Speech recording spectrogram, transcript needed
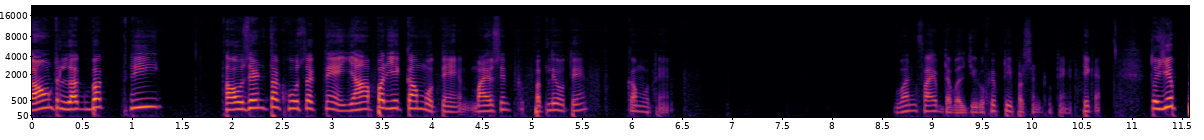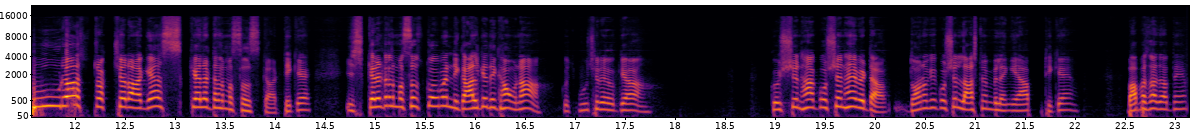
काउंट लगभग थ्री थाउज़ेंड तक हो सकते हैं। यहाँ पर ये कम होते हैं, मायोसिन पतले होते हैं, कम होते हैं। One five double zero fifty percent होते हैं, ठीक है। तो ये पूरा स्ट्रक्चर आ गया स्केलेटल मसल्स का, ठीक है। स्केलेटल मसल्स को मैं निकाल के दिखाऊँ ना, कुछ पूछ रहे हो क्या? क्वेश्चन हाँ क्वेश्चन है बेटा। दोनों के क्वेश्चन लास्ट में मिलेंगे आप, ठीक है? वापस आ जाते हैं।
